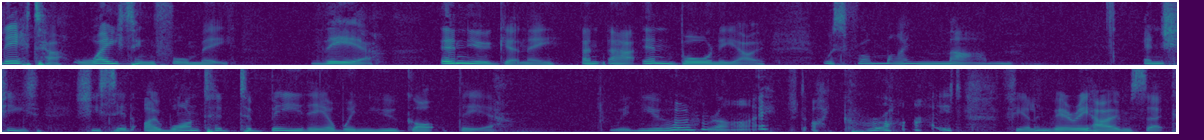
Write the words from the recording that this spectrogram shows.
letter waiting for me there in New Guinea and uh, in Borneo? It was from my mum, and she she said I wanted to be there when you got there. When you arrived, I cried, feeling very homesick.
